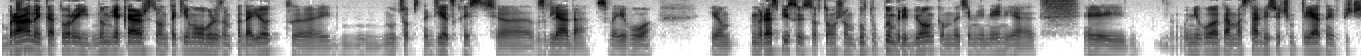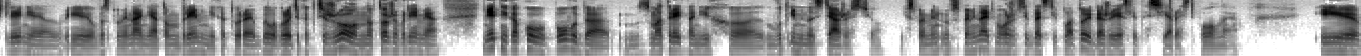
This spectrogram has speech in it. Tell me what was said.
Браны, который, ну, мне кажется, он таким образом подает, э, ну, собственно, детскость э, взгляда своего. И он расписывается в том, что он был тупым ребенком, но тем не менее и у него там остались очень приятные впечатления и воспоминания о том времени, которое было вроде как тяжелым, но в то же время нет никакого повода смотреть на них э, вот именно с тяжестью. И вспоминать можно всегда с теплотой, даже если это серость полная. И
